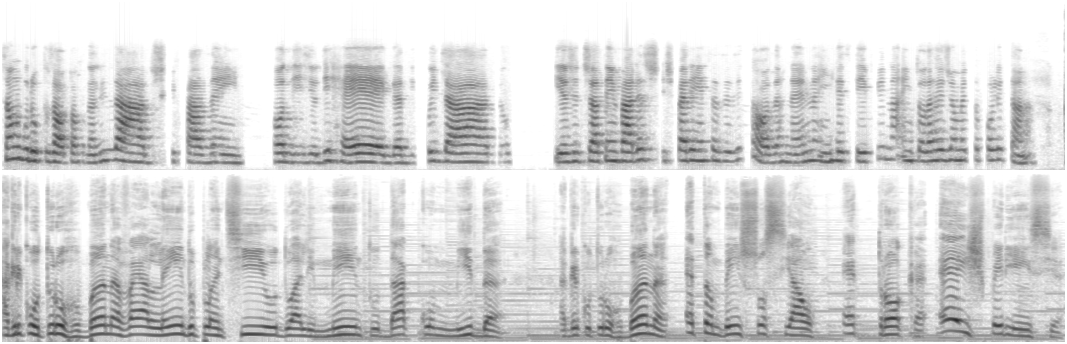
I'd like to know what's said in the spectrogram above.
são grupos auto-organizados que fazem rodízio de rega, de cuidado, e a gente já tem várias experiências exitosas, né, em Recife e em toda a região metropolitana. A agricultura urbana vai além do plantio, do alimento, da comida. A agricultura urbana é também social, é troca, é experiência.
